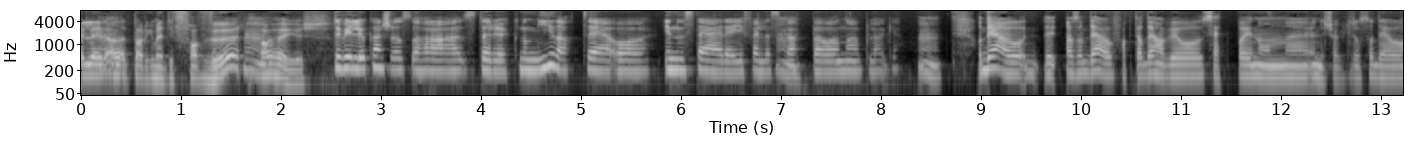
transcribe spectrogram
eller mm. et argument i favør mm. av høyhus. Du vil jo kanskje også ha større økonomi da, til å investere i fellesskapet mm. og nabolaget. Mm. Og det er, jo, altså det er, jo, fakta, det har vi jo sett på i noen eh, undersøkelser også. Det å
